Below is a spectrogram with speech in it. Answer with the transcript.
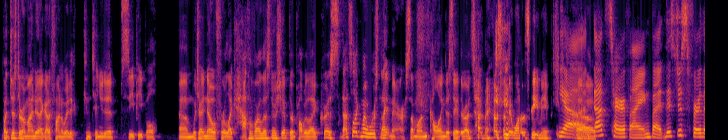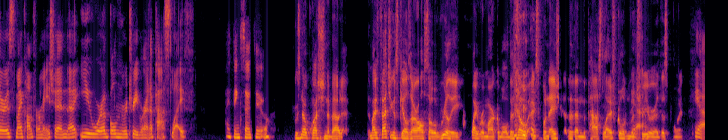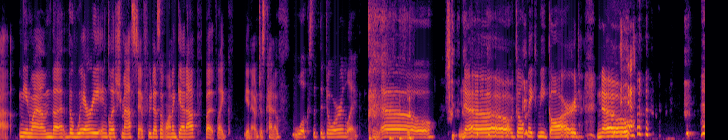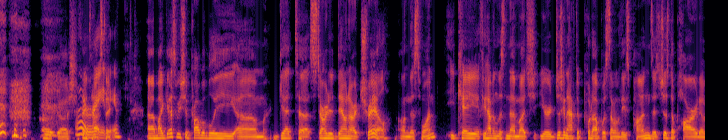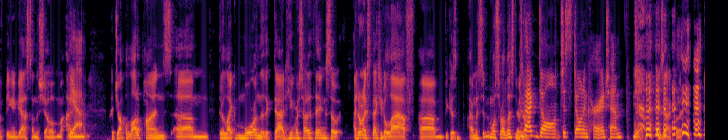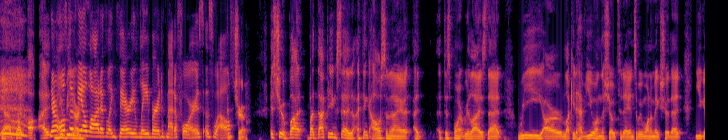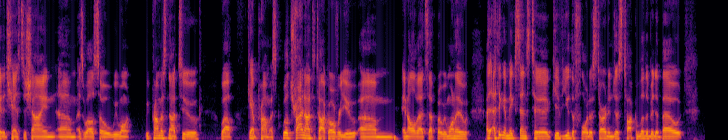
but just a reminder, I got to find a way to continue to see people um, which I know for like half of our listenership, they're probably like, Chris, that's like my worst nightmare. Someone calling to say they're outside my house and they want to see me. yeah Uh, that's terrifying but this just furthers my confirmation that you were a golden retriever in a past life I think so too. There's no question about it. My fetching skills are also really quite remarkable. There's no explanation other than the past life golden Yeah. retriever at this point. yeah meanwhile i'm the the wary english mastiff who doesn't want to get up but like you know just kind of looks at the door like no no don't make me guard no Oh gosh, fantastic. Alrighty. Um, I guess we should probably um, get uh, started down our trail on this one. EK, if you haven't listened that much, you're just going to have to put up with some of these puns. It's just a part of being a guest on the show. I'm, Yeah. I drop a lot of puns. Um, they're like more on the, the dad humor side of things. So I don't expect you to laugh um, because I'm assuming most of our listeners In fact, don't just don't encourage him. Yeah, exactly. yeah, but uh, I, There'll also being be our- a lot of like very labored metaphors as well. It's true. It's true. But but that being said, I think Allison and I at, at this point realize that we are lucky to have you on the show today, and so we want to make sure that you get a chance to shine um, as well. So we won't. We promise not to. Well, can't promise. We'll try not to talk over you um, and all that stuff. But we want to. I, I think it makes sense to give you the floor to start and just talk a little bit about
